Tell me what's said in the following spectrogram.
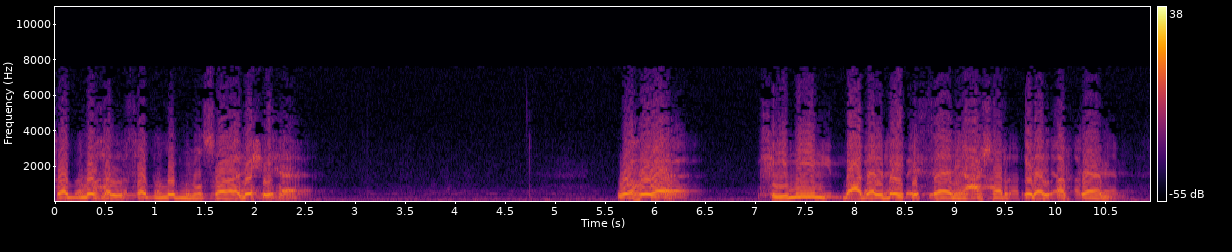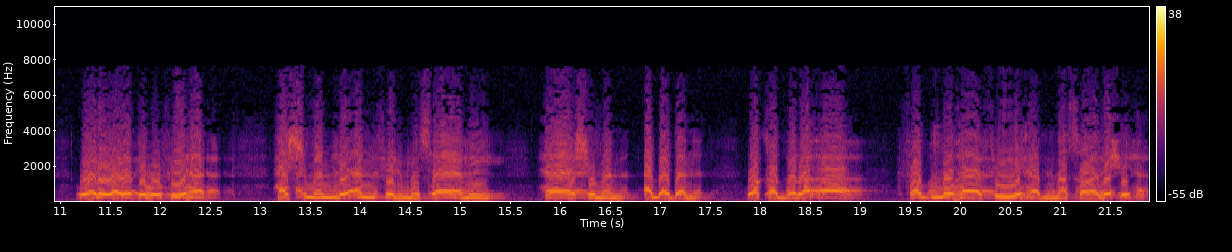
فضلها الفضل ابن صالحها. وهو في ميم بعد البيت الثاني عشر إلى الأركان. وروايته فيها هشما لأنف المسامي هاشما أبدا وقد رأى فضلها فيها من صالحها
